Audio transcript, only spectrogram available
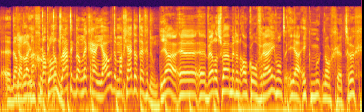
Eh, dan, Ja, dat lijkt me een goed dat, plan. dat laat ik dan lekker aan jou. Dan mag jij dat even doen. Ja, eh, weliswaar met een alcoholvrij. Want ja, ik moet nog terug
